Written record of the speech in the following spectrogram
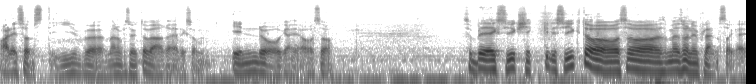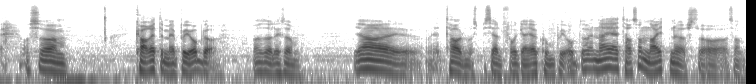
var litt sånn stiv, eh, men han forsøkte å være liksom indoor-greier. Og så, så ble jeg syk, skikkelig syk, da, og så, med sånn influensagreie. Og så karet jeg meg på jobb, da. Og så liksom Ja, tar du noe spesielt for å greie å komme på jobb? Da? Nei, jeg tar sånn night nurse og sånn.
